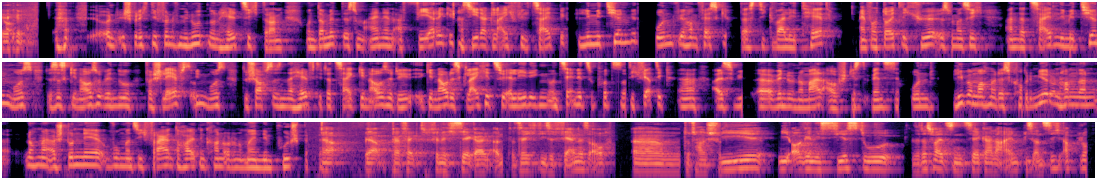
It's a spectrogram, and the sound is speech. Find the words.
und spricht die fünf Minuten und hält sich dran. Und damit das zum einen eine faire dass jeder gleich viel Zeit limitieren wird und wir haben festgestellt, dass die Qualität einfach deutlich höher ist, wenn man sich an der Zeit limitieren muss. Das ist genauso, wenn du verschläfst und musst, du schaffst es in der Hälfte der Zeit genauso, die, genau das Gleiche zu erledigen und Zähne zu putzen und dich fertig, äh, als wie, äh, wenn du normal aufstehst, wenn's und lieber machen wir das komprimiert und haben dann nochmal eine Stunde, wo man sich frei unterhalten kann oder nochmal in den Pool springen. Ja, ja, perfekt. Finde ich sehr geil. Tatsächlich diese Fairness auch ähm, total schön. Wie, wie organisierst du, also das war jetzt ein sehr geiler Einblick an sich Ablauf,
